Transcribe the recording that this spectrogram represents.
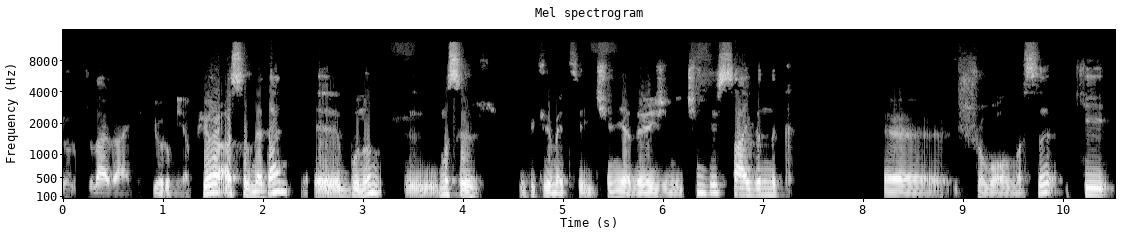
yorumcular da aynı yorum yapıyor. Asıl neden e, bunun e, Mısır hükümeti için ya da rejimi için bir saygınlık e, şovu olması ki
